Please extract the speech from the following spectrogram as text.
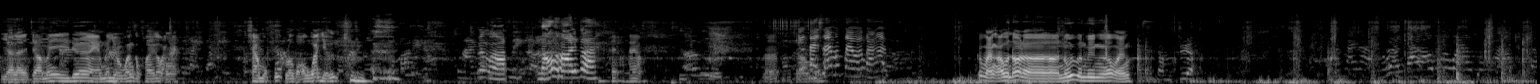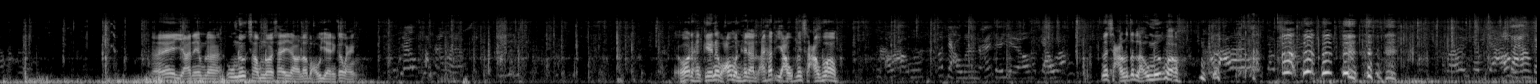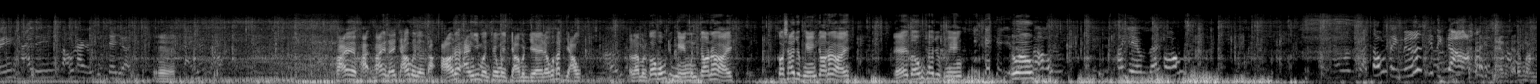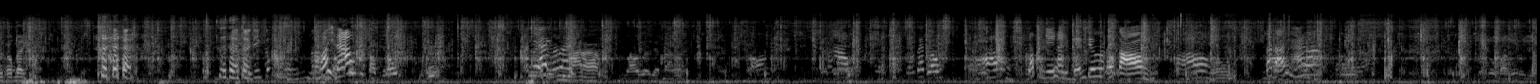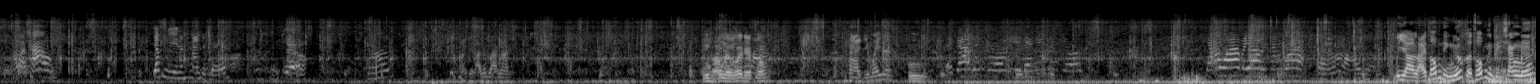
giờ là cho mấy đứa em nó vô quán cà phê các bạn ơi. Sau một phút lộ bộ quá dữ ngọt nổ thấy, không? Tài xế mất tay các bạn ơi? Các bạn ở bên đó là núi bên viên các bạn. Đấy giờ anh em là uống nước xong nó say rồi nó bộ về nè các bạn. Ủa thằng kia nó bỏ mình hay là lại hết dầu nó xạo phải không? Nó xạo nó tính là uống nước phải không phải phải phải nãy chở mình ở đó ăn với mình xong mình chờ mình về đâu có hết dầu. Là mình có 40 ngàn mình cho nó rồi. Có 60 ngàn cho nó rồi. Để tốn 60 ngàn. Đúng không? Có gì mình để tốn Phải tốn tiền nước với tiền đò em sẽ đóng năm công đây Chứ có có gì đâu Anh nhớ nữa đây. Bóc gì hay bẻm chứ đây còn còn nó đỡ nhảy đó mà sao chấp gì năm hai thịt bẻm điện thoại này có đẹp không? Hai triệu mấy đó ơi, bây giờ lại tốn tiền nước rồi tốn tiền xăng nữa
